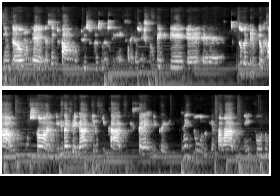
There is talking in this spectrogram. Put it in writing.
Então, é, eu sempre falo muito isso para os meus clientes, né, que a gente não tem que ter é, é, tudo aquilo que eu falo no consultório, ele vai pegar aquilo que cabe, que serve para ele nem tudo que é falado, nem, todo,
